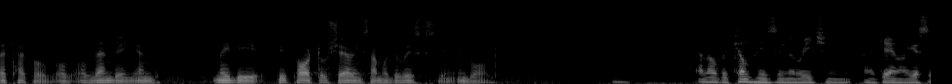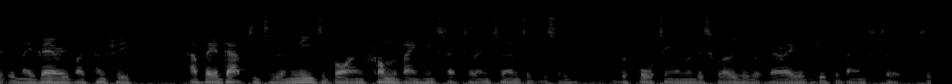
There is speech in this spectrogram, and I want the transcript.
that type of, of, of lending and maybe be part of sharing some of the risks involved. And other companies in the region, again, I guess it, it, may vary by country, have they adapted to the needs of borrowing from the banking sector in terms of the sort of reporting and the disclosure that they're able to give the banks to, to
